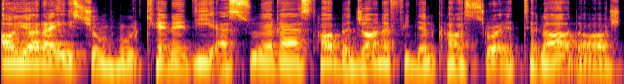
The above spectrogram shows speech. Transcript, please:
آیا رئیس جمهور کندی از سوء قصدها به جان فیدل کاسترو اطلاع داشت؟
